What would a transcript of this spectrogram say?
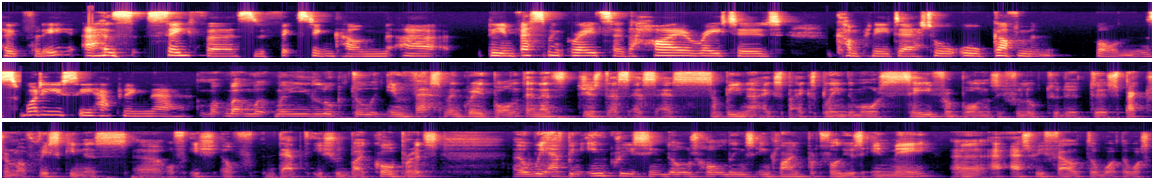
hopefully, as safer sort of fixed income, uh, the investment grade, so the higher rated company debt or, or government bonds. What do you see happening there? When you look to investment grade bond, and that's just as, as, as Sabina exp- explained, the more safer bonds, if you look to the, the spectrum of riskiness uh, of, is- of debt issued by corporates, uh, we have been increasing those holdings in client portfolios in May, uh, as we felt there was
